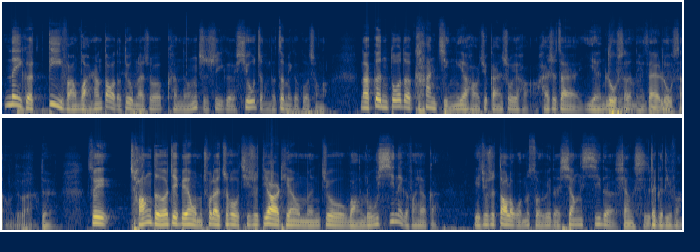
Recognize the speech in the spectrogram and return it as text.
那个地方晚上到的，对我们来说可能只是一个休整的这么一个过程了。那更多的看景也好，去感受也好，还是在沿途路上，在路上，对吧？对所以常德这边我们出来之后，其实第二天我们就往泸西那个方向赶，也就是到了我们所谓的湘西的湘西这个地方。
